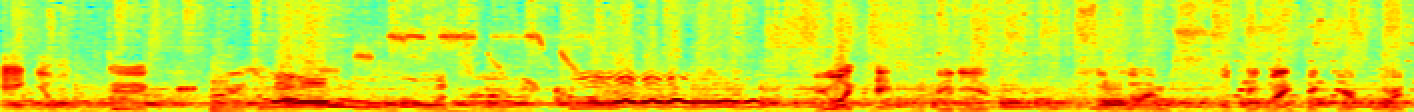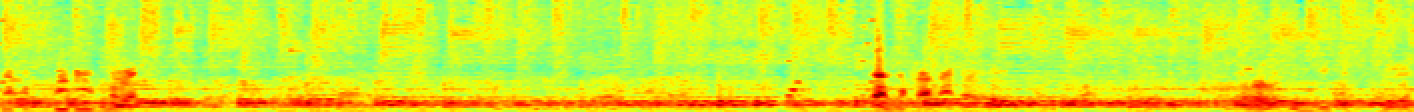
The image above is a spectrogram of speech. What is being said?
Take your dick. Do you like tape some CDs? Sometimes. I'll tape my dick to your forehead so you can see these nuts. I wish I made that up. I don't know. What the fuck?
